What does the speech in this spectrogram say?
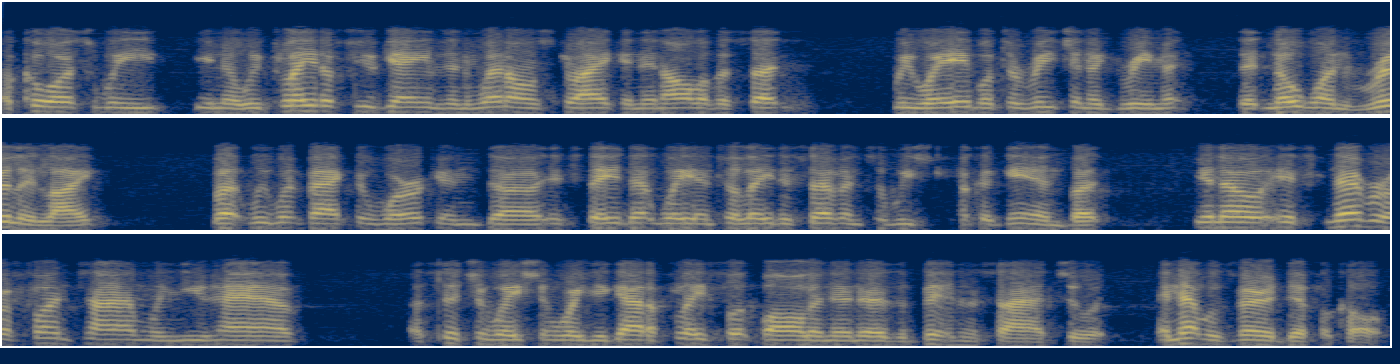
of course, we you know we played a few games and went on strike, and then all of a sudden we were able to reach an agreement that no one really liked. But we went back to work, and uh, it stayed that way until '87, so we struck again. But you know, it's never a fun time when you have a situation where you got to play football and then there's a business side to it, and that was very difficult.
